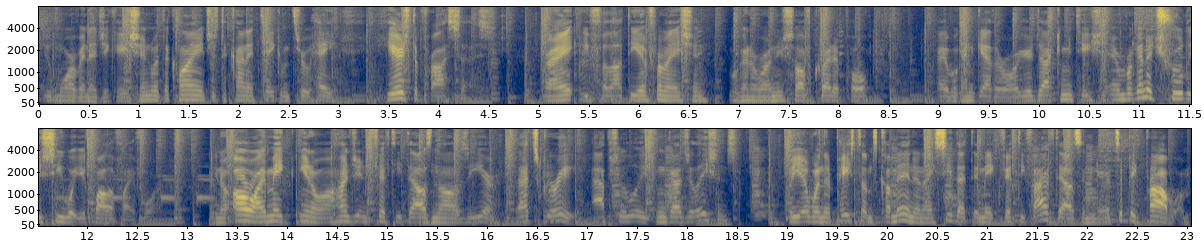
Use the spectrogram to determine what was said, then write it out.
to do more of an education with the client just to kind of take them through hey here's the process right? You fill out the information we're going to run your soft credit pull okay we're going to gather all your documentation and we're going to truly see what you qualify for. You know oh i make you know $150000 a year. That's great. Absolutely congratulations. But yet when their pay stubs come in and I see that they make fifty five thousand a year, it's a big problem.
